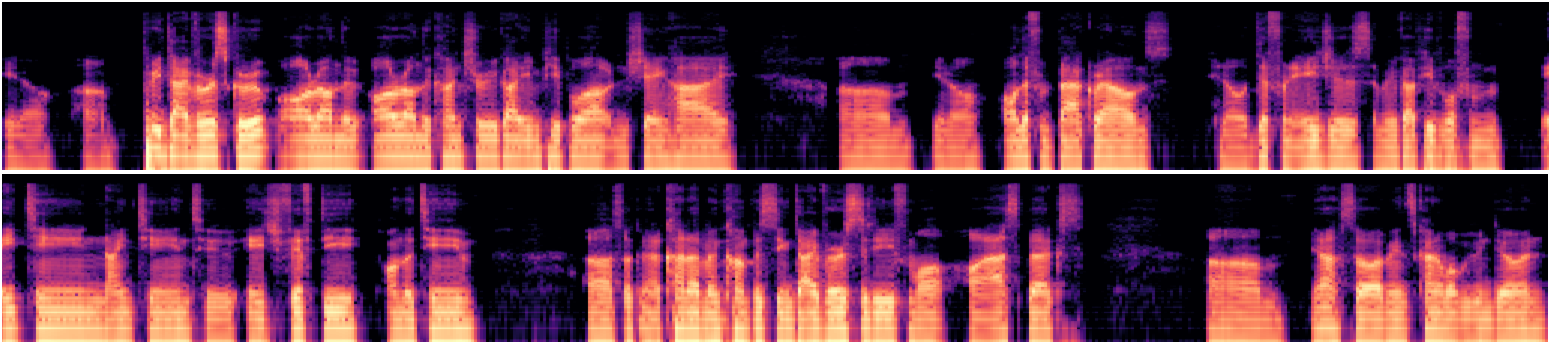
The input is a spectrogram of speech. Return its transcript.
you know, um, pretty diverse group all around the all around the country. We got even people out in Shanghai. Um, you know, all different backgrounds you know, different ages. I mean, we've got people from 18, 19 to age 50 on the team. Uh, so kind of encompassing diversity from all, all aspects. Um, yeah, so I mean, it's kind of what we've been doing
